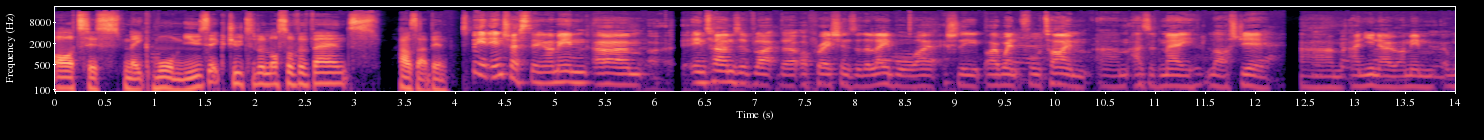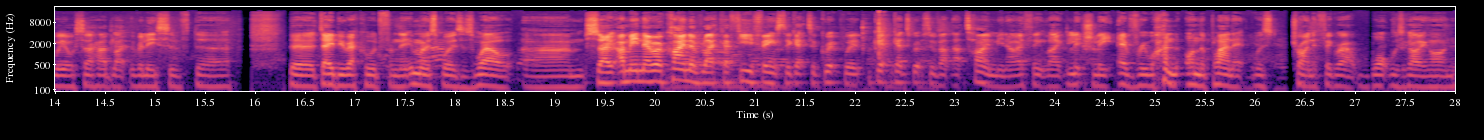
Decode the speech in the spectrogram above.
artists make more music due to the loss of events how's that been It's been interesting. I mean, um, in terms of like the operations of the label, I actually I went full time um, as of May last year. Um, and you know, I mean, we also had like the release of the the debut record from the Inmost Boys as well. Um, so I mean, there were kind of like a few things to get to grip with, get, get to grips with at that time. You know, I think like literally everyone on the planet was trying to figure out what was going on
